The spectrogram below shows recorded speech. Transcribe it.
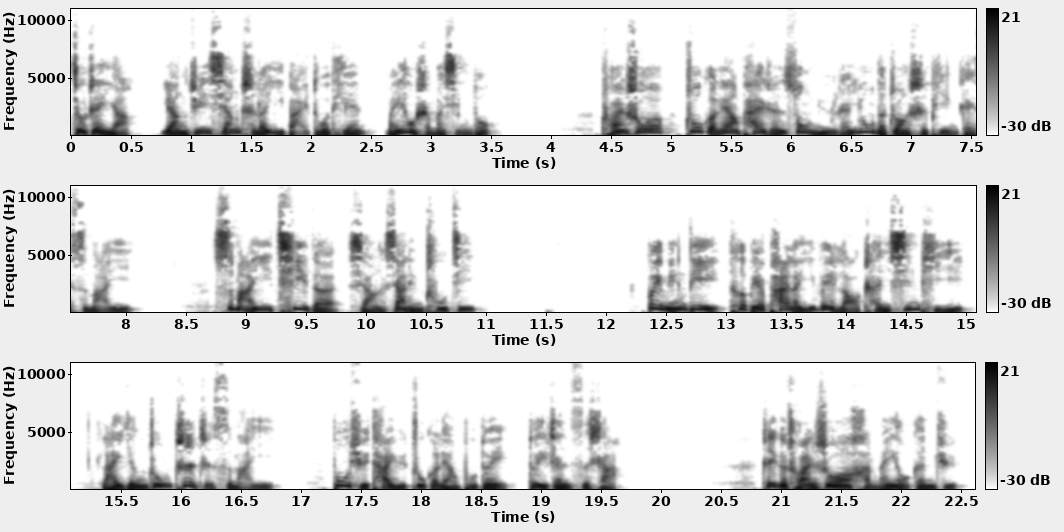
就这样，两军相持了一百多天，没有什么行动。传说诸葛亮派人送女人用的装饰品给司马懿，司马懿气得想下令出击。魏明帝特别派了一位老臣辛毗来营中制止司马懿，不许他与诸葛亮部队对阵厮杀。这个传说很没有根据。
